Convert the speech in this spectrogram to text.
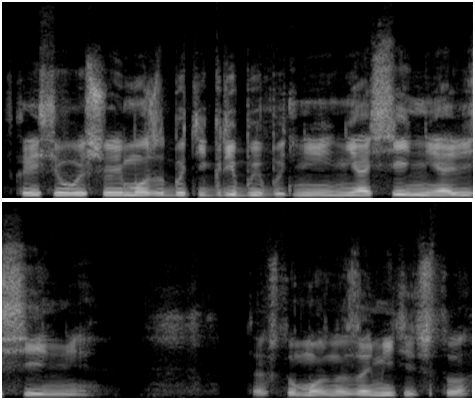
Скорее всего, еще и может быть и грибы быть не, не осенние, а весенние. Так что можно заметить, что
